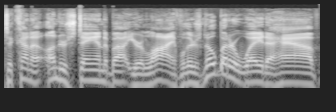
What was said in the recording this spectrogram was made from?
to kind of understand about your life. Well, there's no better way to have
